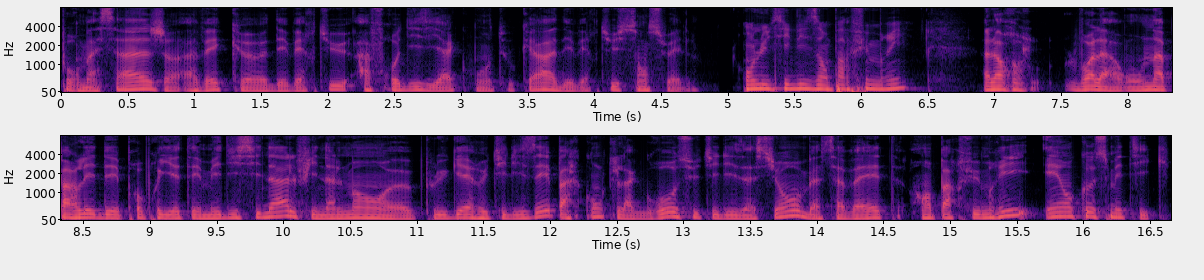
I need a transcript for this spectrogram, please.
pour massage avec des vertus aphrodisiaques ou en tout cas des vertus sensuelles. On l'utilise en parfumerie? Alors voilà, on a parlé des propriétés médicinales, finalement euh, plus guère utilisées. Par contre, la grosse utilisation, ben, ça va être en parfumerie et en cosmétique.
